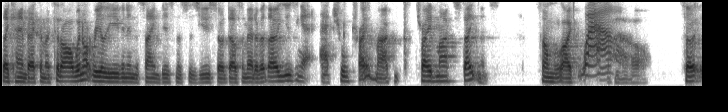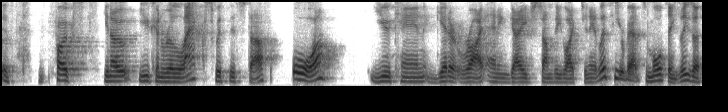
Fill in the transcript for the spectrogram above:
They came back and they said, "Oh, we're not really even in the same business as you, so it doesn't matter." But they were using actual trademark trademark statements. So I'm like, wow. wow. So it's folks, you know, you can relax with this stuff or you can get it right and engage somebody like Jeanette. Let's hear about some more things. These are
